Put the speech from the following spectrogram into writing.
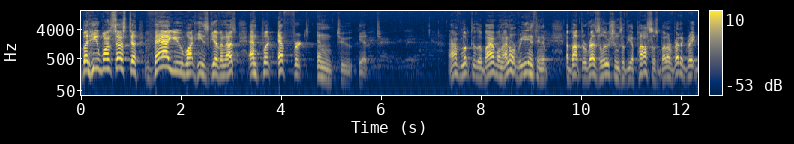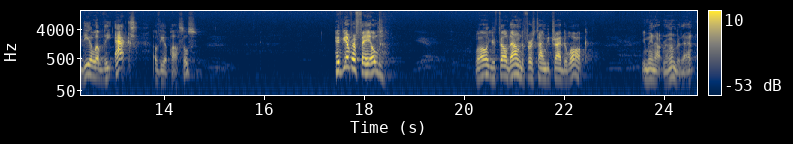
but He wants us to value what He's given us and put effort into it. I've looked at the Bible and I don't read anything about the resolutions of the apostles, but I've read a great deal of the acts of the apostles. Have you ever failed? Well, you fell down the first time you tried to walk. You may not remember that.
